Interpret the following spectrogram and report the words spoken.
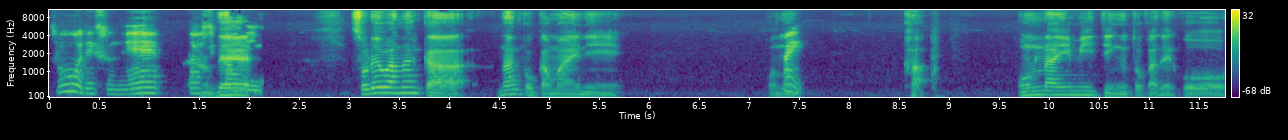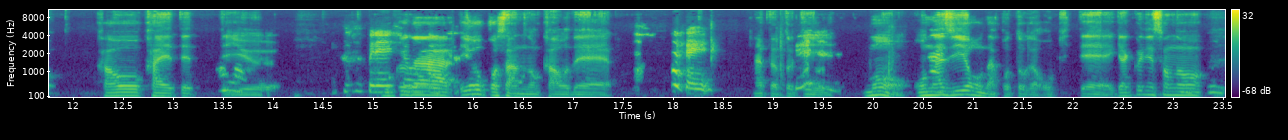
そうですね。確かでに。それはなんか、何個か前に、この、はい。か、オンラインミーティングとかでこう、顔を変えてっていう、僕が陽子さんの顔ではい。なった時も同じようなことが起きて、逆にそのうん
